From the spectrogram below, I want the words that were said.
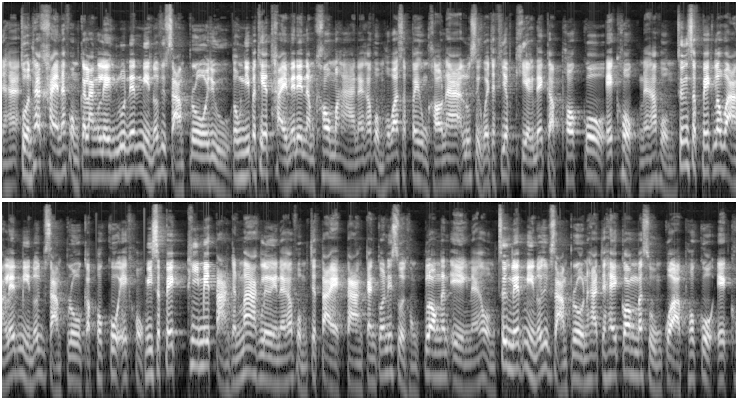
นะฮะส่วนถ้าใครนะผมกำลังเลงรุ่น Redmi Note 13 Pro อยู่ ตรงนี้ประเทศไทยไม่ได้นำเข้ามานะครับผมเพราะว่าสเปคของเขานะฮะรู้สึกว่าจะเทียบเคียงได้กับ Poco X6 นะครับผมซึ่งสเปคระหว่าง Redmi Note 13 Pro กับ Poco X6 มีสเปคที่ไม่ต่างกันมากเลยนะครับผมจะแตกต่างกันก็ในส่วนของกล้องนั่นเองนะครับผมซึ่ง Redmi Note 13 Pro นะฮะจะให้กล้องมาสูงกว่า Poco X6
